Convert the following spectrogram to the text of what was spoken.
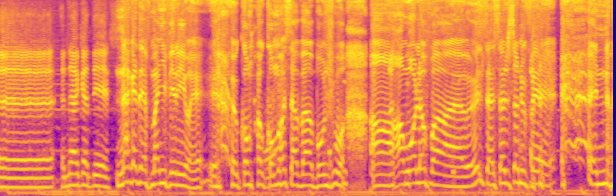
euh, Nagadef. Nagadef, magnifique, ouais. comment, ouais. comment ça va? Bonjour. En, en Wolof, euh, ça, ça, ça, nous fait.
